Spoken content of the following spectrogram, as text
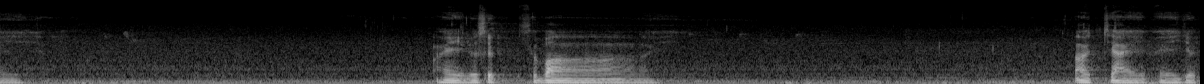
ย ให้รู้สึกสบาย เอาใจไปหยุด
